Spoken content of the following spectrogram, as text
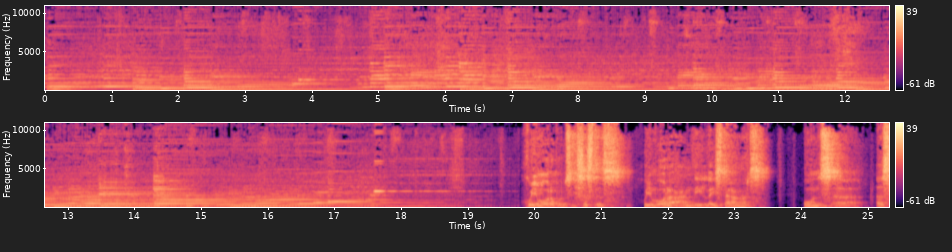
Goeiemôre broers en susters. Goeiemôre aan die luisteraars. Ons uh is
